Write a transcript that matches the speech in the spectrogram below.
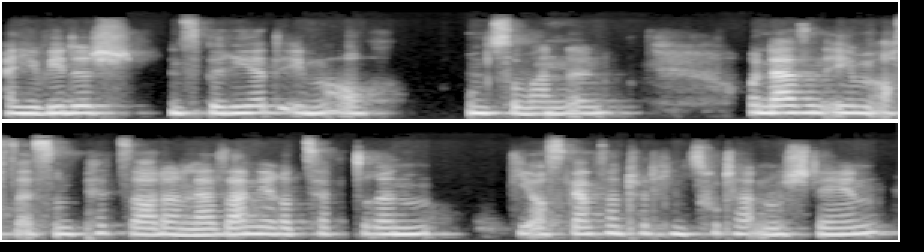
ayurvedisch inspiriert eben auch umzuwandeln. Und da sind eben auch, da ist so ein Pizza oder ein Lasagne-Rezept drin, die aus ganz natürlichen Zutaten bestehen,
